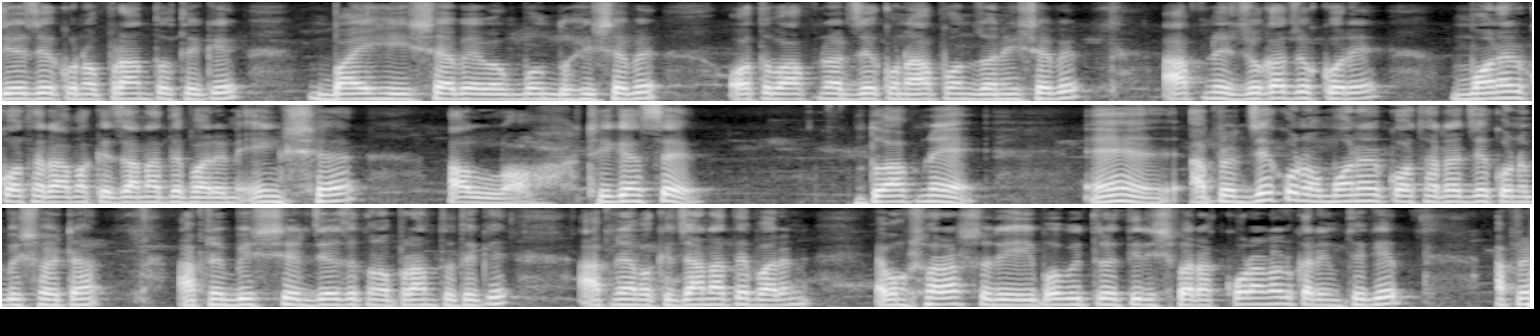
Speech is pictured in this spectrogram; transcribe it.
যে যে কোনো প্রান্ত থেকে বাই হিসাবে এবং বন্ধু হিসেবে অথবা আপনার যে কোনো আপনজন হিসেবে আপনি যোগাযোগ করে মনের কথাটা আমাকে জানাতে পারেন, ইনশা আল্লাহ। ঠিক আছে? তো আপনি হ্যাঁ আপনার যে কোনো মনের কথাটা, যে কোনো বিষয়টা আপনি বিশ্বের যে যে কোনো প্রান্ত থেকে আপনি আমাকে জানাতে পারেন এবং সরাসরি এই পবিত্র তিরিশ পারা কোরআনুল কারিম থেকে আপনি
